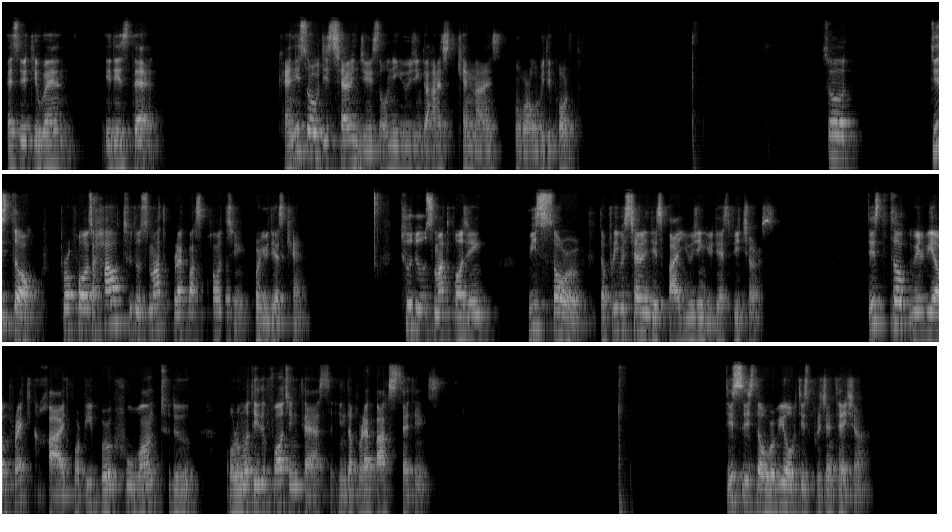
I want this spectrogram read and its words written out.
SUT when it is dead? Can you solve these challenges only using the harnessed CAN lines or OBD port? So this talk proposes how to do smart black box fuzzing for UDS-CAN. To do smart fuzzing, we solve the previous challenges by using UDS features. This talk will be a practical guide for people who want to do automated fuzzing tests in the black box settings. This is the overview of this presentation.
